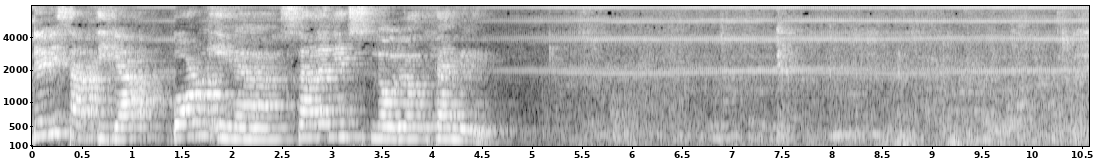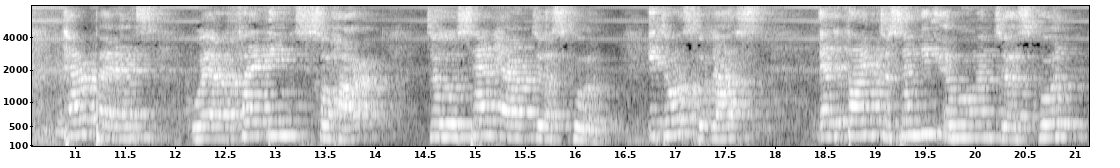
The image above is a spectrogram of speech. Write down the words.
Dewi Sartika, born in a Sundanese nodal family. Her parents were fighting so hard to send her to a school. It was because at the time to sending a woman to a school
